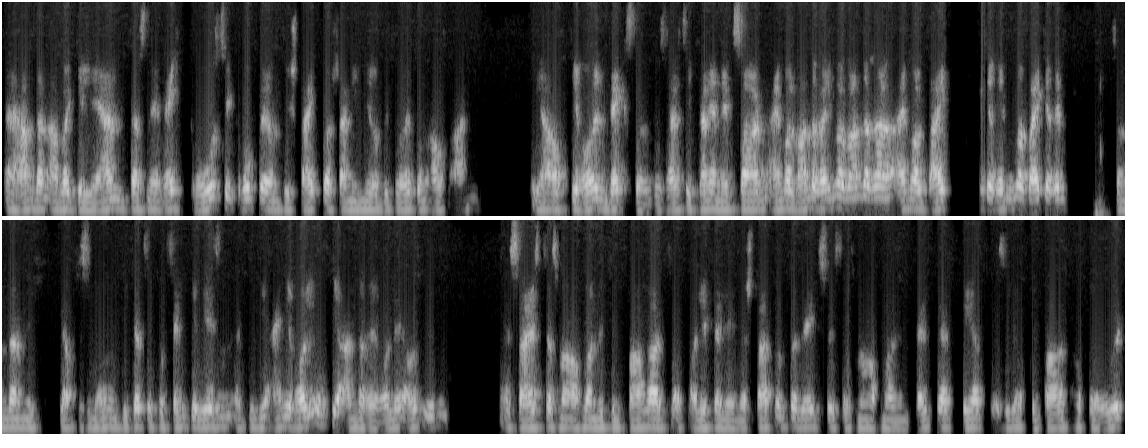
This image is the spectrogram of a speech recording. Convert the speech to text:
äh, haben dann aber gelernt, dass eine recht große Gruppe, und die steigt wahrscheinlich in ihrer Bedeutung auch an, ja auch die Rollen wechseln. Das heißt, ich kann ja nicht sagen, einmal Wanderer, immer Wanderer, einmal Bikerin, immer Bikerin, sondern ich glaube, das sind um die 40 Prozent gewesen, die die eine Rolle und die andere Rolle ausüben. Das heißt, dass man auch mal mit dem Fahrrad auf alle Fälle in der Stadt unterwegs ist, dass man auch mal im Feldberg fährt, sich auf dem Fahrrad auch erholt.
